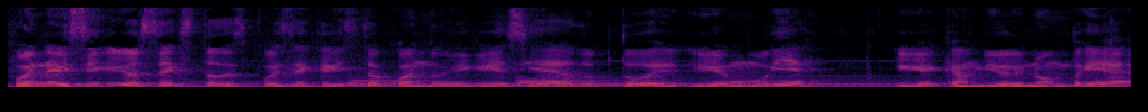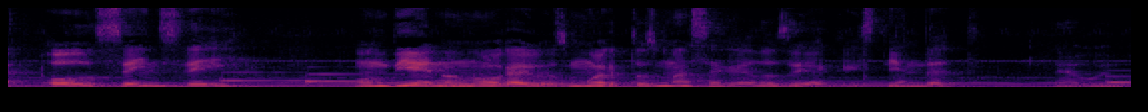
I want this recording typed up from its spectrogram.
Fue en el siglo VI después de Cristo cuando la iglesia adoptó el Lemuria y le cambió el nombre a All Saints Day, un día en honor a los muertos más sagrados de la cristiandad. Ah, huevo.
